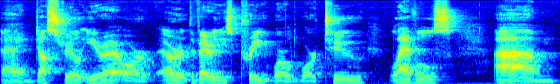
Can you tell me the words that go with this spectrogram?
industrial era, or or at the very least pre World War Two levels. Um,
